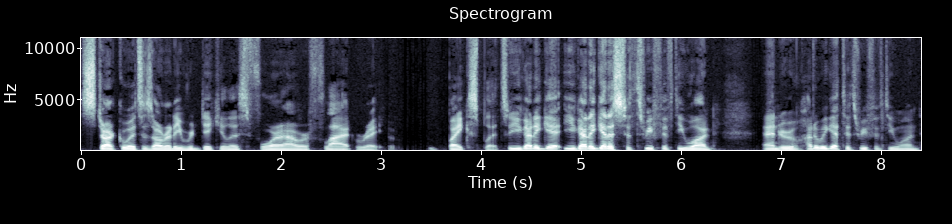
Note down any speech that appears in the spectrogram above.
Starykowicz's already ridiculous four hour flat rate bike split. So you got to get you got to get us to 351. Andrew, how do we get to 351?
